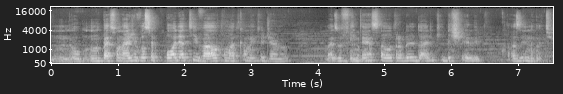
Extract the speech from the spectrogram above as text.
um um personagem, você pode ativar automaticamente o Django. Mas o Finn tem essa outra habilidade que deixa ele quase inútil.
